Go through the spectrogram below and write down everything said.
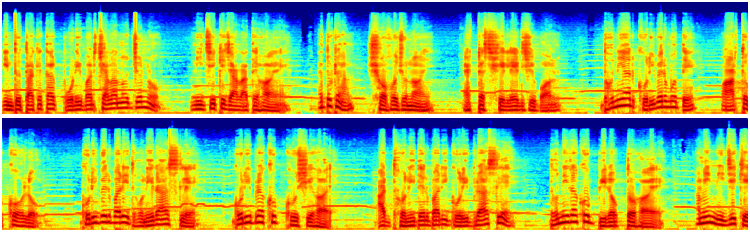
কিন্তু তাকে তার পরিবার চালানোর জন্য নিজেকে জ্বালাতে হয়। এতটা সহজ নয় একটা ছেলের জীবন। ধনী আর গরিবের মধ্যে পার্থক্য হলো, গরিবের বাড়ি ধনীরা আসলে গরিবরা খুব খুশি হয়, আর ধনীদের বাড়ি গরিবরা আসলে ধনীরা খুব বিরক্ত হয়। আমি নিজেকে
